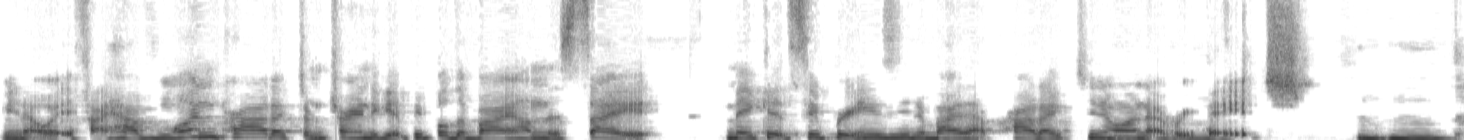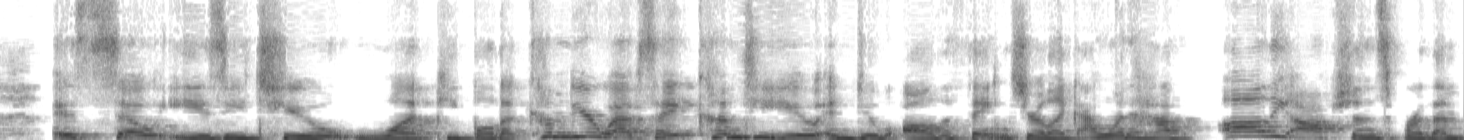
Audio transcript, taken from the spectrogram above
You know, if I have one product I'm trying to get people to buy on this site, make it super easy to buy that product, you know, on every mm-hmm. page. Mm-hmm. It's so easy to want people to come to your website, come to you, and do all the things. You're like, I want to have all the options for them.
